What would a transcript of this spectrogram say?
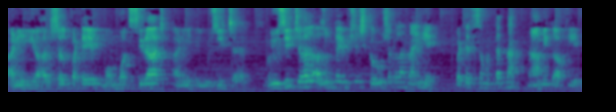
आणि हर्षल पटेल मोहम्मद सिराज आणि युझी चहल युझी चहल अजून काही विशेष करू शकला नाहीये पण ते तसं म्हणतात ना ना आम्ही काफी आहे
